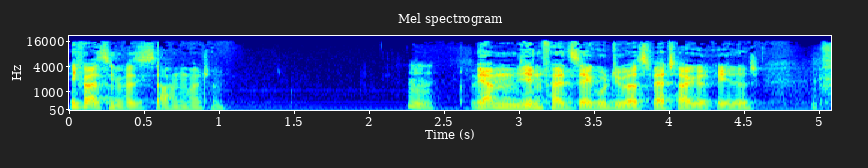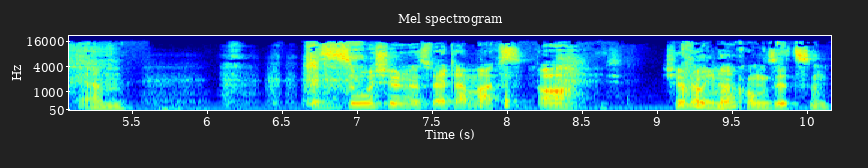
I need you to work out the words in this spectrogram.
Ich weiß nicht, was ich sagen wollte. Hm. Wir haben jedenfalls sehr gut über das Wetter geredet. ähm, es ist so schönes Wetter, Max. Oh, schön cool, auf dem ne? Balkon sitzen.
